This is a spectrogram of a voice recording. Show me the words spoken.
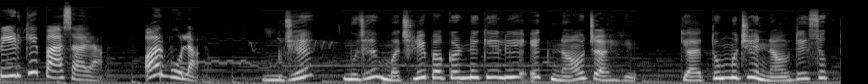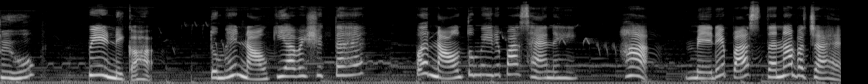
पेड़ के पास आया और बोला मुझे मुझे मछली पकड़ने के लिए एक नाव चाहिए। क्या तुम मुझे नाव दे सकते हो? पेड़ ने कहा, तुम्हें नाव की आवश्यकता है, पर नाव तो मेरे पास है नहीं। हाँ मेरे पास तना बचा है।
